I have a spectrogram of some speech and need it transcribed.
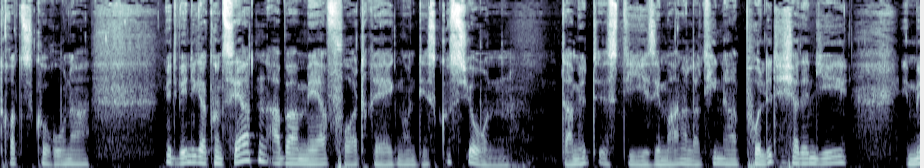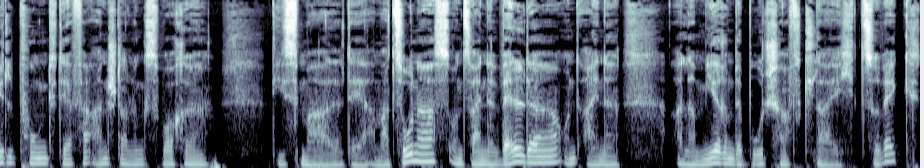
trotz Corona, mit weniger Konzerten, aber mehr Vorträgen und Diskussionen. Damit ist die Semana Latina politischer denn je im Mittelpunkt der Veranstaltungswoche. Diesmal der Amazonas und seine Wälder und eine alarmierende Botschaft gleich zuweg.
